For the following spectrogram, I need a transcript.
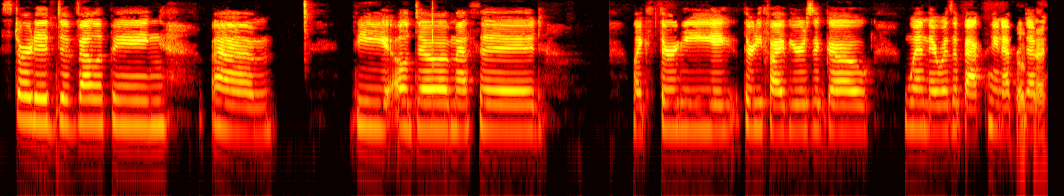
started developing um, the Eldoa method like 30, 35 years ago when there was a back pain epidemic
